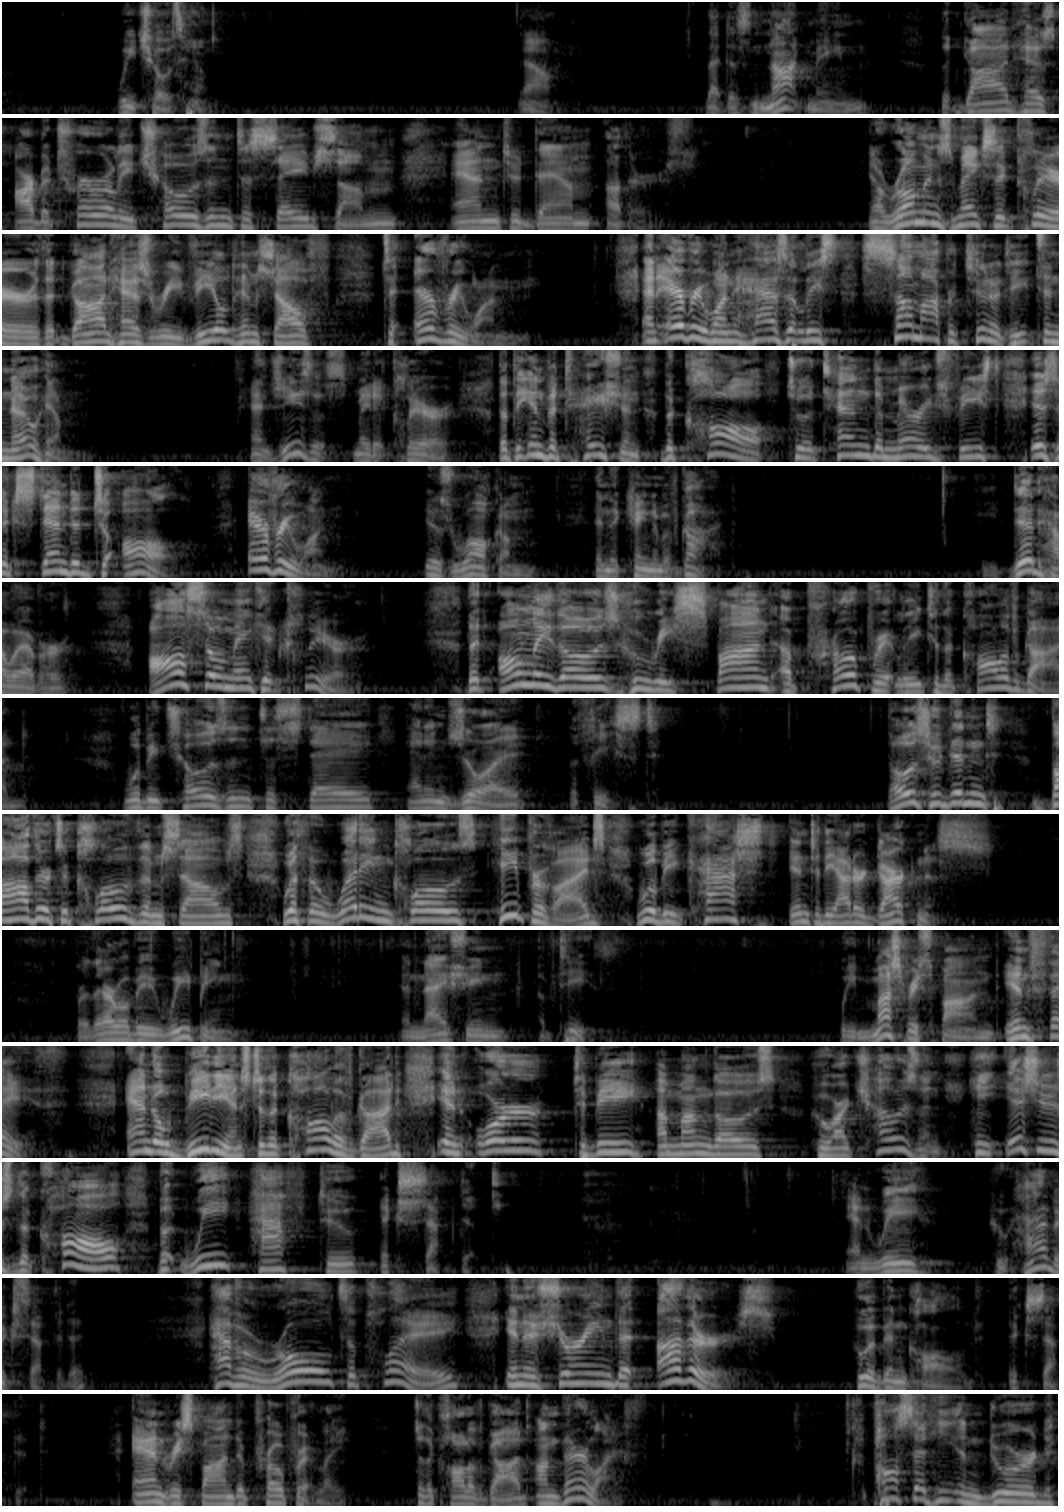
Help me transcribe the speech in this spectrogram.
we chose Him. Now, that does not mean that God has arbitrarily chosen to save some and to damn others. Now, Romans makes it clear that God has revealed himself to everyone, and everyone has at least some opportunity to know him. And Jesus made it clear that the invitation, the call to attend the marriage feast is extended to all. Everyone is welcome in the kingdom of God. He did, however, also make it clear that only those who respond appropriately to the call of God will be chosen to stay and enjoy the feast. Those who didn't bother to clothe themselves with the wedding clothes he provides will be cast into the outer darkness, where there will be weeping and gnashing of teeth. We must respond in faith and obedience to the call of God in order to be among those who are chosen. He issues the call, but we have to accept it. And we who have accepted it have a role to play in assuring that others who have been called accept it and respond appropriately to the call of God on their life. Paul said he endured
